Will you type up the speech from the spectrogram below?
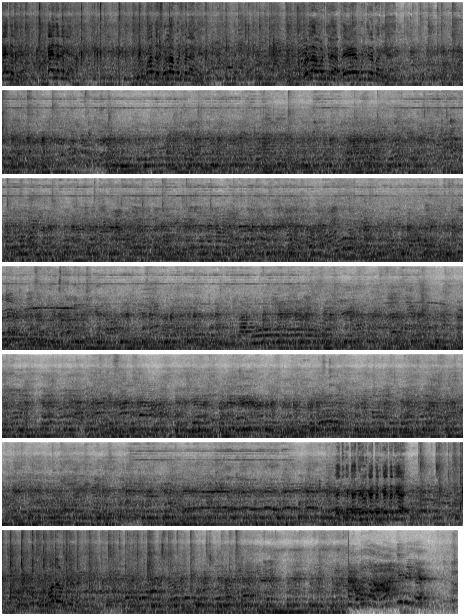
கை தட்டுங்க கை தட்டுங்க பார்த்து ஃபுல்லாக முடிப்பேன் நான். ஃபுல்லாக முடிச்சிடுவேன். அப்படியே முடிச்சிட பாருங்க.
